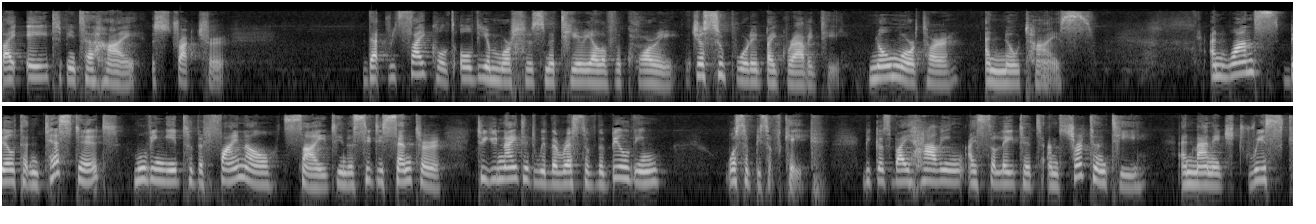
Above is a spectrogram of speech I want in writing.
by eight meter high structure that recycled all the amorphous material of the quarry, just supported by gravity. No mortar and no ties. And once built and tested, moving it to the final site in the city center to unite it with the rest of the building was a piece of cake. Because by having isolated uncertainty and managed risk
